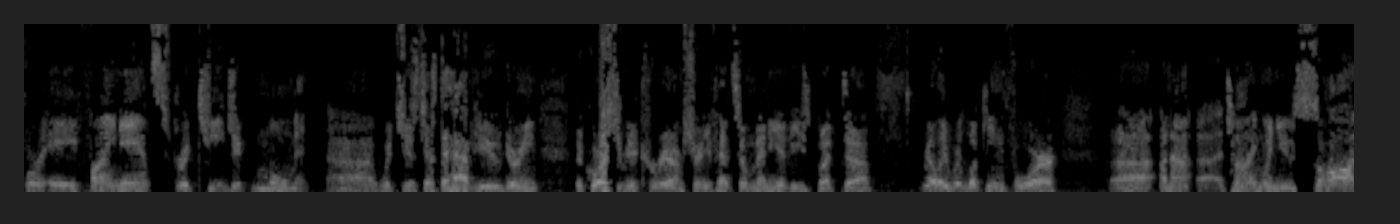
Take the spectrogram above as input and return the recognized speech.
for a finance strategic moment, uh, which is just to have you during the course of your career. I'm sure you've had so many of these, but uh, really we're looking for uh, an, a time when you saw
